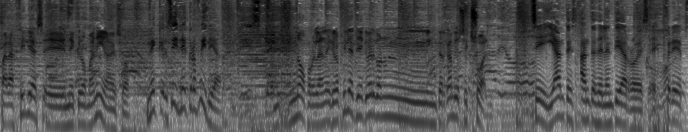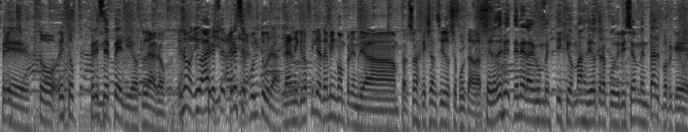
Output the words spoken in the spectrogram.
parafilia es eh, necromanía eso. Sí, necrofilia. No, porque la necrofilia tiene que ver con un intercambio sexual. Sí, y antes antes del entierro es, es pre, pre, Esto, esto pre-sepelio. Claro. No, digo, hay- Prese- hay- presepultura. La, la necrofilia también comprende a personas que ya han sido sepultadas. Pero debe tener algún vestigio más de otra pudrición mental porque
